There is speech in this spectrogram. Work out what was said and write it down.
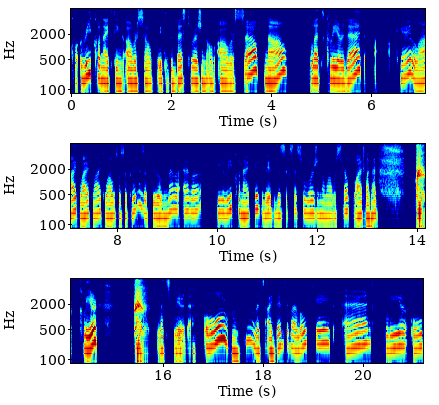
co- reconnecting ourselves with the best version of ourselves. Now, let's clear that. Okay, light, light, light, wow, it was agreement that we will never ever be reconnected with the successful version of ourselves. Light, light, light. clear. let's clear that all. Mhm. Let's identify, locate, and clear all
